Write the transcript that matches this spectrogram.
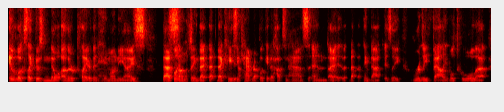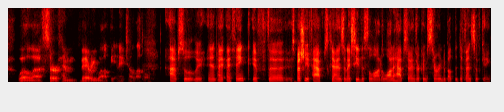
it looks like there's no other player than him on the ice that's something that, that, that Casey yeah. can't replicate that Hutson has, and I, that, I think that is a really valuable tool that will uh, serve him very well at the NHL level. Absolutely, and I, I think if the especially if Habs fans, and I see this a lot, a lot of Habs fans are concerned about the defensive game.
